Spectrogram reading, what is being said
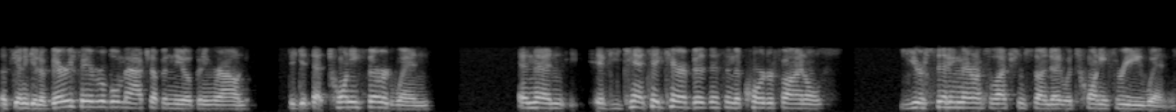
that's going to get a very favorable matchup in the opening round to get that 23rd win. And then if you can't take care of business in the quarterfinals, you're sitting there on Selection Sunday with 23 wins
